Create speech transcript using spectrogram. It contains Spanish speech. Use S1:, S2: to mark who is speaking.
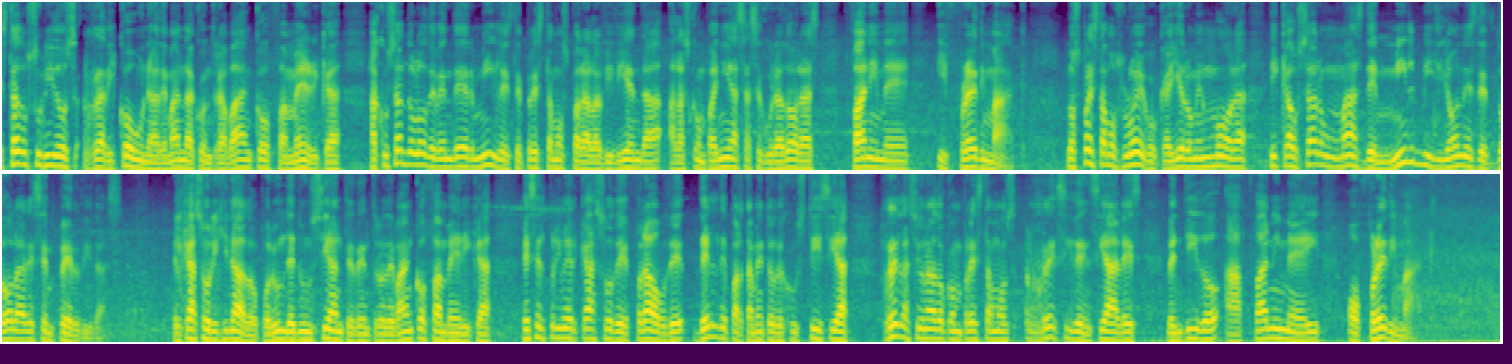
S1: Estados Unidos radicó una demanda contra Bank of America acusándolo de vender miles de préstamos para la vivienda a las compañías aseguradoras Fannie Mae y Freddie Mac. Los préstamos luego cayeron en mora y causaron más de mil millones de dólares en pérdidas. El caso originado por un denunciante dentro de Bank of America es el primer caso de fraude del Departamento de Justicia relacionado con préstamos residenciales vendido a Fannie Mae o Freddie Mac.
